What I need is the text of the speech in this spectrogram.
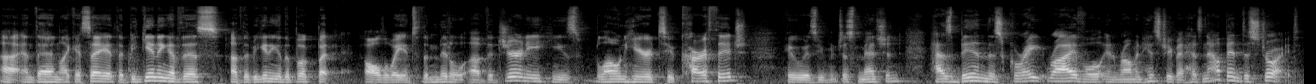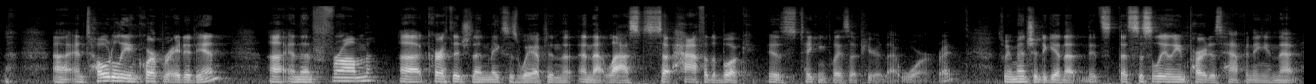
uh, and then, like I say, at the beginning of this, of the beginning of the book, but all the way into the middle of the journey, he's blown here to Carthage, who, as you just mentioned, has been this great rival in Roman history, but has now been destroyed uh, and totally incorporated in. Uh, and then from uh, Carthage, then makes his way up in, the, and that last half of the book is taking place up here, that war, right? So we mentioned again that it's, that Sicilian part is happening in that,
